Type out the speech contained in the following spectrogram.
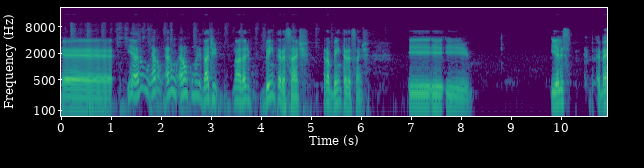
É, e era, um- era, era, um- era uma comunidade, na verdade, bem interessante. Era bem interessante. E, e- e e eles né,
